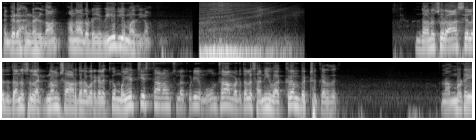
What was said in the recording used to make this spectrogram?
கிரகங்கள் தான். ஆனால் அதோடைய வீரியம் அதிகம். தனுசு ராசி அல்லது தனுசு லக்னம் சார்ந்த நபர்களுக்கு முயற்சி ஸ்தானம் சொல்லக்கூடிய மூன்றாம் இடத்துல சனி வக்ரம் பெற்றுக்கிறது நம்மளுடைய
